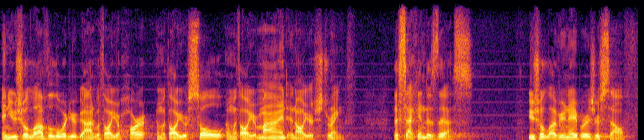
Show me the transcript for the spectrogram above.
And you shall love the Lord your God with all your heart, and with all your soul, and with all your mind, and all your strength. The second is this you shall love your neighbor as yourself.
